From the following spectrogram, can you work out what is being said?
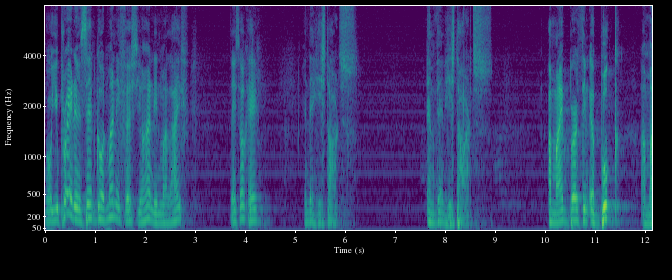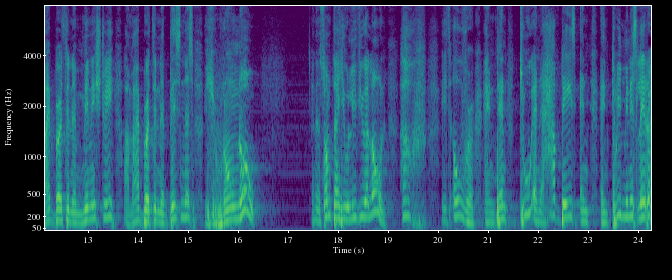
Well, you prayed and said, God, manifest your hand in my life. Then it's okay. And then he starts. And then he starts. Am I birthing a book? Am I birthing a ministry? Am I birthing a business? You don't know. And then sometimes he will leave you alone. Oh, it's over. And then two and a half days and, and three minutes later,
